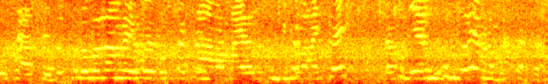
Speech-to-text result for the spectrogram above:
বসে আছে। তো ছোটবেলা আমরা এভাবে বসে থাকতাম, আমার মায়েরা যখন পিঠা বানাইছে, তখন এরকম করে আমরা বসে থাকতাম।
